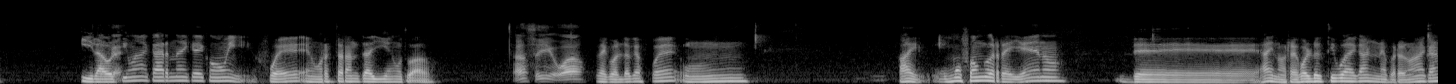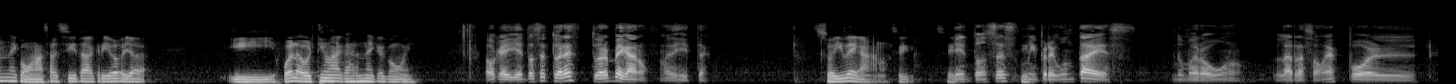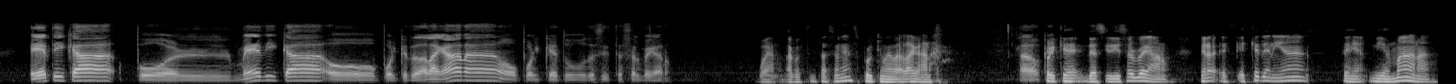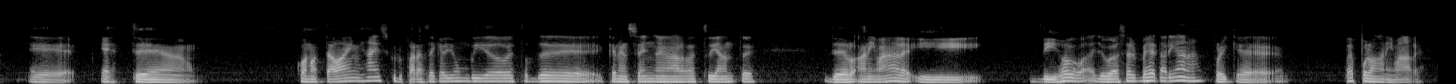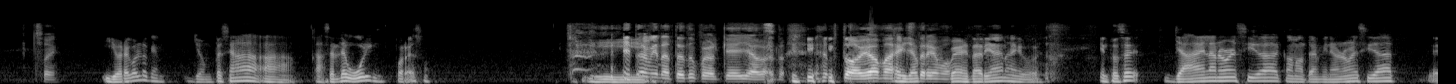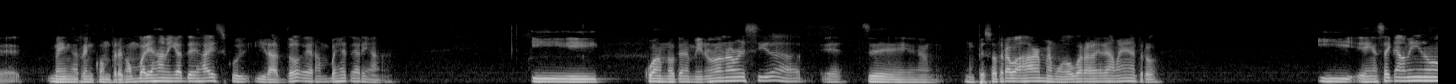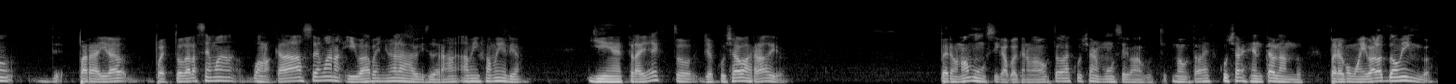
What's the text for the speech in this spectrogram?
Y la última carne que comí fue en un restaurante allí en Utuado. Ah, sí, wow. Recuerdo que fue un. Ay, un mofongo relleno de. Ay, no recuerdo el tipo de carne, pero era una carne con una salsita criolla. Y fue la última carne que comí. Ok, y entonces tú eres, tú eres vegano, me dijiste. Soy vegano, sí. sí. Entonces, Sí. mi pregunta es, número uno, ¿la razón es por ética, por médica, o porque te da la gana, o porque tú decidiste ser vegano? Bueno, la contestación es porque me da la gana. Ah. Porque decidí ser vegano. Mira, es, es que tenía, tenía mi hermana, eh, este, cuando estaba en high school, parece que había un video de estos de que le enseñan a los estudiantes de los animales y dijo, "Ah, yo voy a ser vegetariana porque, pues, por los animales. Sí. Y yo recuerdo que yo empecé a, a hacerle bullying por eso. Y, terminaste tú peor que ella, todavía más extremo. Vegetariana y entonces ya en la universidad, cuando terminé la universidad, eh, me reencontré con varias amigas de high school y las dos eran vegetarianas. Y cuando terminó la universidad, este, empezó a trabajar, me mudó para la metro. Y en ese camino, para ir a, pues toda la semana, bueno, cada semana iba a Peñuelas a visitar a, mi familia. Y en el trayecto yo escuchaba radio. Pero no música, porque no me gustaba escuchar música, me gustaba, escuchar gente hablando. Pero como iba los domingos,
